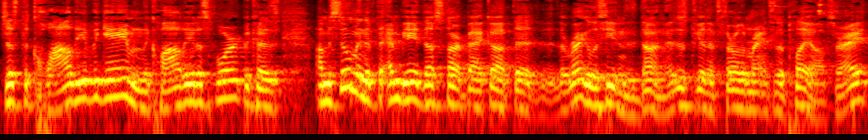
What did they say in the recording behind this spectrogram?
just the quality of the game and the quality of the sport? Because I'm assuming if the NBA does start back up, the the regular season is done. They're just going to throw them right into the playoffs, right?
